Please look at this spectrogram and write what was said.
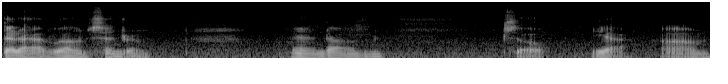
that I have Williams syndrome. And, um, so, yeah, um,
